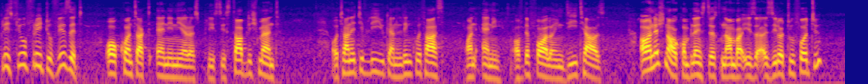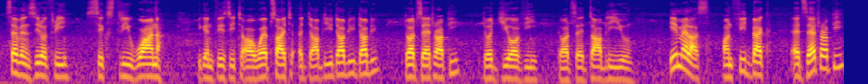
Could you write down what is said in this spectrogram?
please feel free to visit or contact any nearest police establishment. Alternatively, you can link with us on any of the following details. Our national complaints desk number is uh, 0242 703 631. You can visit our website at www.zrp.gov.zw. Email us on feedback at zrp.gov.zw.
